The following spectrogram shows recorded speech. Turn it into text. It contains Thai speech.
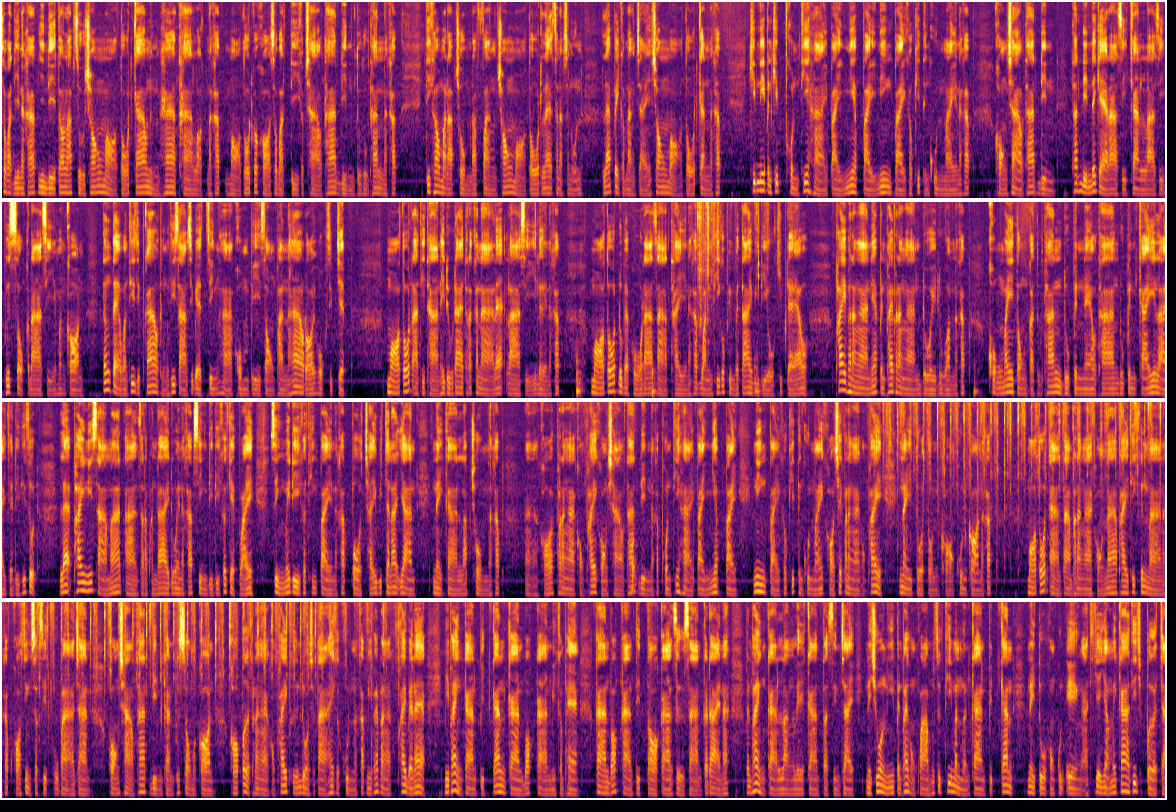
สวัสดีนะครับ ยินดีต้อนรับสู่ช่องหมอโต๊ด915 ทาลอตนะครับ หมอโต๊ดก็ขอสวัสดีกับชาวท่าตุดินทุกๆท่านนะครับ ที่เข้ามารับชมรับฟังช่องหมอโต๊ดและสนับสนุน และเป็นกำลังใจช่องหมอโต๊ดกันนะครับ คลิปนี้เป็นคลิปคนที่หายไปเงียบไปนิ่งไปเขาคิดถึงคุณไหมนะครับ ของชาวธาตุดินธาตุดินได้แก่ราศีกันราศีพฤษภราศีมังกร ตั้งแต่วันที่ 19 ถึงวันที่ 31 สิงหาคมปี 2567 หมอโต๊ดอธิษฐานให้ดูได้ทัคนาและราศีเลยนะครับ หมอโต๊ดดูแบบโหราศาสตร์ไทยนะครับ วันที่ก็พิมพ์ไว้ใต้วิดีโอคลิปแล้วไพ่พลังงานเนี่ยเป็นไพ่พลังงานโดยรวมนะครับ คงไม่ตรงกับทุกท่านดูเป็นแนวทาง ดูเป็นไกด์ไลน์จะดีที่สุด และไพ่นี้สามารถอ่านสลับกันได้ด้วยนะครับ สิ่งดีๆ ก็เก็บไว้ สิ่งไม่ดีก็ทิ้งไปนะครับ โปรดใช้วิจารณญาณในการรับชมนะครับอขอพลังงานของไพ่ของชาวธาตุดินนะครับ คนที่หายไปเงียบไป นิ่งไปเขาคิดถึงคุณไหมขอเช็คพลังงานของไพ่ในตัวตนของคุณก่อนนะครับหมอโต๊ดอ่านตามพลังงานของหน้าไพ่ที่ขึ้นมานะครับ ขอสิ่งศักดิ์สิทธิ์ครูบาอาจารย์ ของชาวธาตุดินกันพฤษภมกร ขอเปิดพลังงานของไพ่พื้นดวงชะตาให้กับคุณนะครับ มีไพ่พลังงานของไพ่ใบแรก มีไพ่แห่งการปิดกั้นการบล็อกการมีกำแพง การบล็อกการติดต่อการสื่อสารก็ได้นะ เป็นไพ่ของการลังเลการตัดสินใจ ในช่วงนี้เป็นไพ่ของความรู้สึกที่มันเหมือนการปิดกั้นในตัวของคุณเอง อาจจะยังไม่กล้าที่จะเปิดใจ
